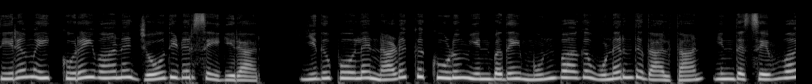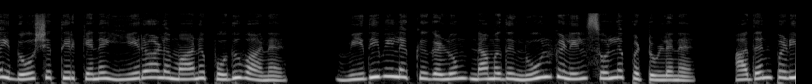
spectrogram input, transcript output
திறமை குறைவான ஜோதிடர் செய்கிறார். இதுபோல நடக்கக்கூடும் என்பதை முன்பாக உணர்ந்ததால்தான் இந்த செவ்வாய் தோஷத்திற்கென ஏராளமான பொதுவான விதிவிலக்குகளும் நமது நூல்களில் சொல்லப்பட்டுள்ளன. அதன்படி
